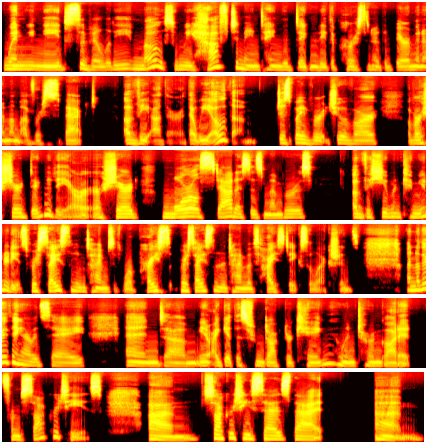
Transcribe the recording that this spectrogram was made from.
when we need civility most, when we have to maintain the dignity the person or the bare minimum of respect of the other that we owe them just by virtue of our of our shared dignity our, our shared moral status as members of the human community. It's precisely in times of war, price, precisely in the time of high stakes elections. Another thing I would say, and um, you know, I get this from Dr. King, who in turn got it from Socrates. Um, Socrates says that um,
